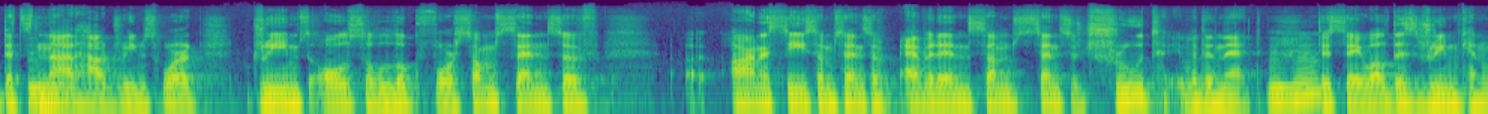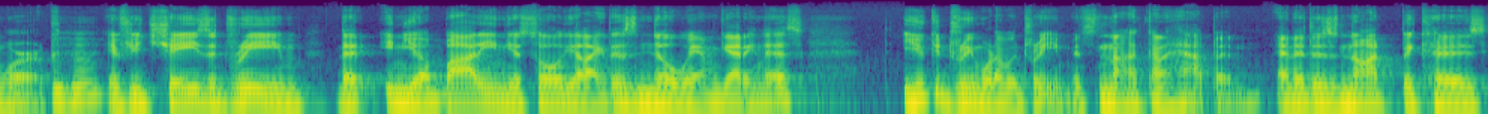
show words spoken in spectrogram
that's not how dreams work dreams also look for some sense of honesty some sense of evidence some sense of truth within it mm-hmm. to say well this dream can work mm-hmm. if you chase a dream that in your body in your soul you're like there's no way i'm getting this you could dream whatever dream. It's not going to happen. And it is not because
